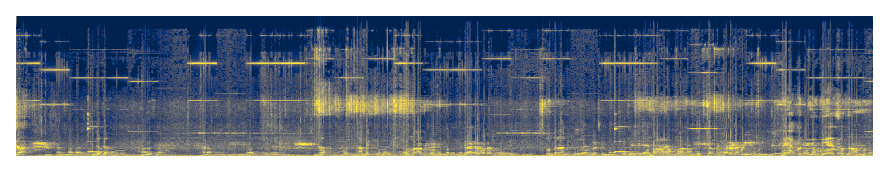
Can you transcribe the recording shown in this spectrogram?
దా. ఇంకా దా. దా. అన్నకి. సుందరానికి. రా, రా. సుందరానికి. సుందరానికి పాపం తెచ్చాను. అయ్యా కొద్దిగా ఇదే సుందరం ఉన్నదా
